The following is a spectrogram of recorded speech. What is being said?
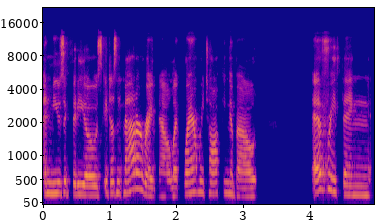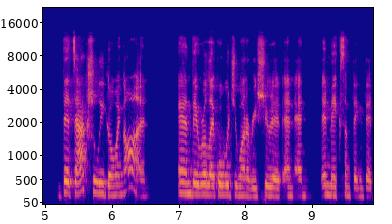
and music videos it doesn't matter right now. Like why aren't we talking about everything that's actually going on? And they were like well would you want to reshoot it and and and make something that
